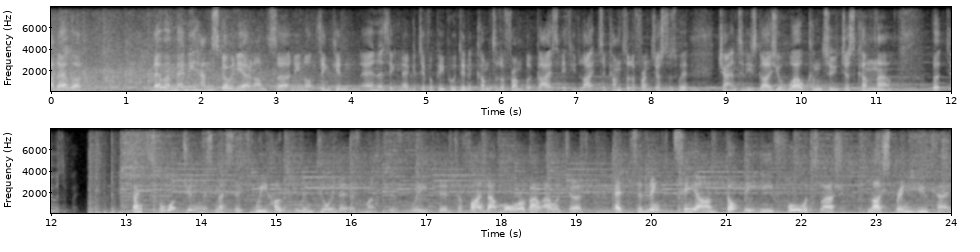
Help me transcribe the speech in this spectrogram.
Now, there were, there were many hands going here, and I'm certainly not thinking anything negative of people who didn't come to the front. But, guys, if you'd like to come to the front, just as we're chatting to these guys, you're welcome to. Just come now. But do us a favor. Thanks for watching this message. We hope you enjoyed it as much as we did. To find out more about our church, head to linktr.ee forward slash Lifespring UK.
